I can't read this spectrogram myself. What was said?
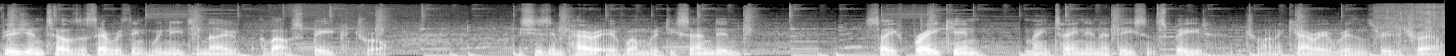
Vision tells us everything we need to know about speed control. This is imperative when we're descending, safe braking, maintaining a decent speed and trying to carry rhythm through the trail.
